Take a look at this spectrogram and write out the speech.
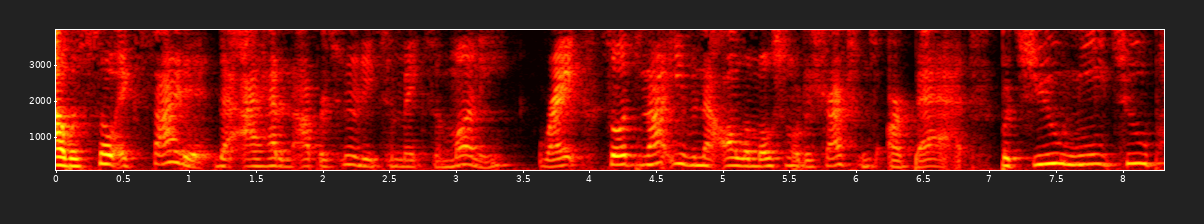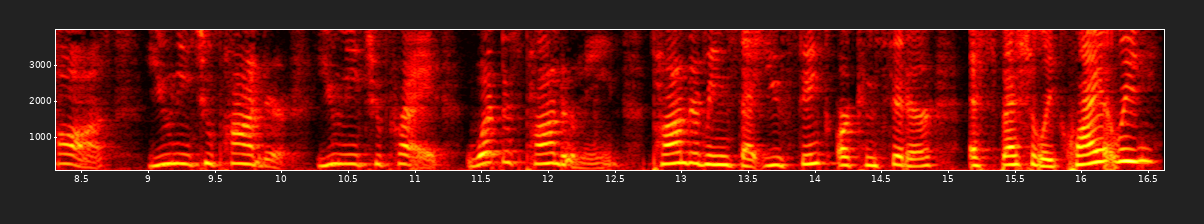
I was so excited that I had an opportunity to make some money, right? So it's not even that all emotional distractions are bad, but you need to pause. You need to ponder. You need to pray. What does ponder mean? Ponder means that you think or consider, especially quietly,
